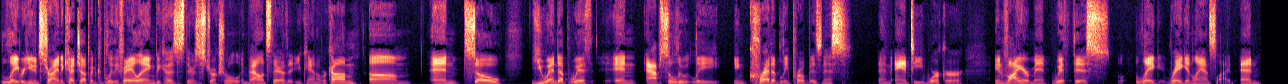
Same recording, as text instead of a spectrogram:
labor unions trying to catch up and completely failing because there's a structural imbalance there that you can't overcome. Um, and so you end up with an absolutely incredibly pro business and anti worker environment with this Reagan landslide. And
